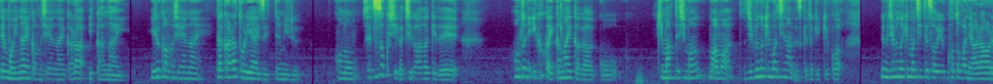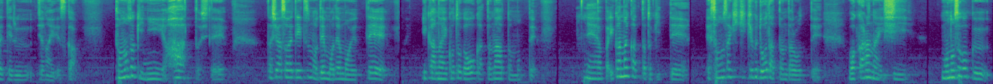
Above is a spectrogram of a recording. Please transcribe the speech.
でもいないかもしれないから行かない。いるかもしれない。だからとりあえず行ってみる。この接続詞が違うだけで、本当に行くか行かないかがこう、決まってしまう。まあまあ、自分の気持ちなんですけど、結局は。でも自分の気持ちってそういう言葉に現れてるじゃないですか。その時に、はーっとして、私はそうやっていつもでもでも言って、行かないことが多かったなと思って。ねやっぱ行かなかった時って、え、その先結局どうだったんだろうってわからないし、ものすごく、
